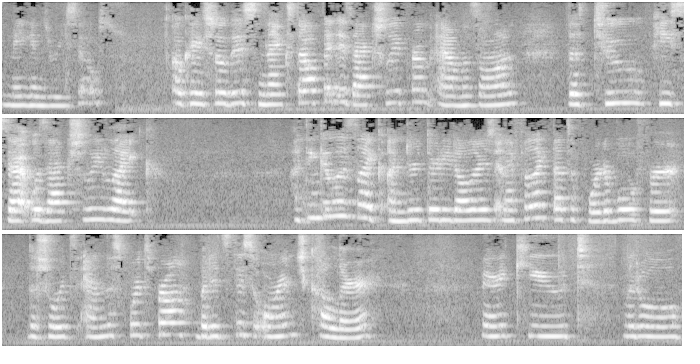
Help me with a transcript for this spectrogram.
Megan's resales. Okay, so this next outfit is actually from Amazon. The two-piece set was actually like, I think it was like under $30 and I feel like that's affordable for the shorts and the sports bra. But it's this orange color very cute little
